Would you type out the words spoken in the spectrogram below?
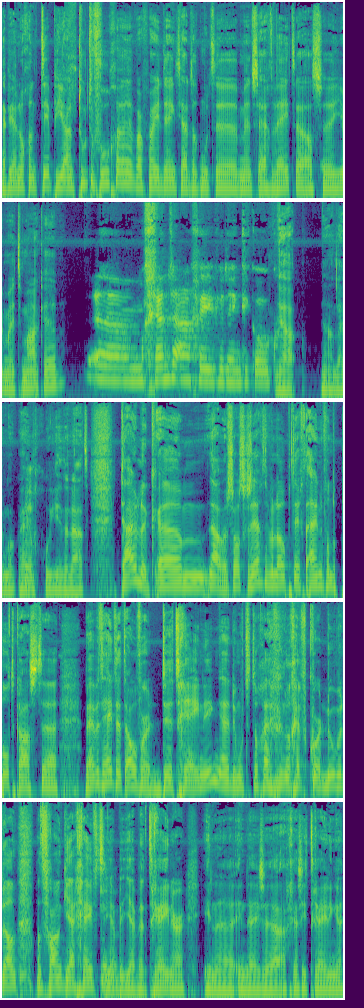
Heb jij nog een tip hier aan toe te voegen waarvan je denkt, ja, dat moeten mensen echt weten als ze hiermee te maken hebben? Um, grenzen aangeven, denk ik ook. Ja, ja, lijkt me ook een hele goede inderdaad. Duidelijk. Um, nou, zoals gezegd, we lopen tegen het einde van de podcast. Uh, we hebben het hele tijd over de training. Uh, die moeten we toch even, nog even kort noemen dan. Want Frank, jij geeft, jij, jij, bent trainer in, uh, in deze agressietrainingen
